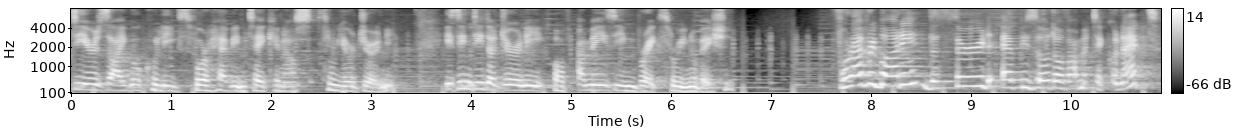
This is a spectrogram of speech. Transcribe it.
dear Zygo colleagues, for having taken us through your journey. It's indeed a journey of amazing breakthrough innovation. For everybody, the third episode of AMETEK Connect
